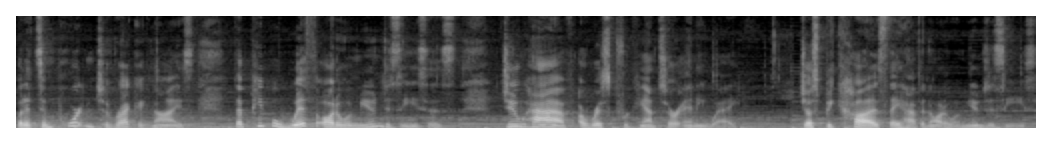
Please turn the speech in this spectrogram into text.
but it's important to recognize that people with autoimmune diseases do have a risk for cancer anyway, just because they have an autoimmune disease.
